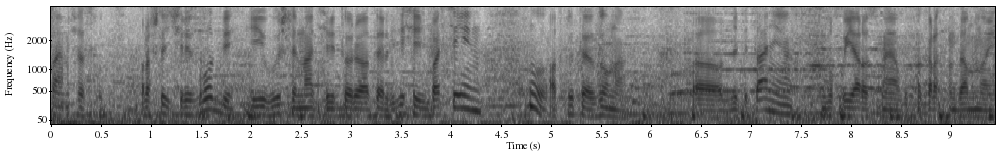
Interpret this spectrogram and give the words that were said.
Вами сейчас вот прошли через лобби и вышли на территорию отеля. Здесь есть бассейн, ну, открытая зона э, для питания, двухъярусная, вот как раз надо мной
